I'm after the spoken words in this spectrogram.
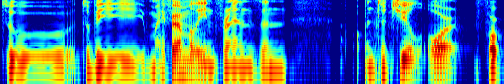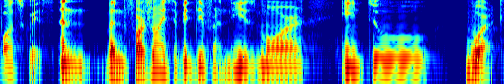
to to be my family and friends and and to chill or for pod squeeze and but for João it's a bit different he's more into work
